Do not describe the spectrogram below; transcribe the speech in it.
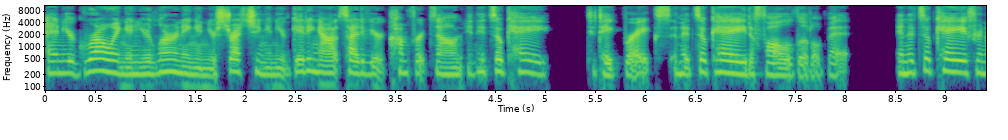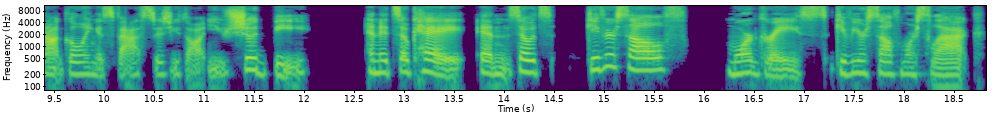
and you're growing and you're learning and you're stretching and you're getting outside of your comfort zone. And it's okay to take breaks and it's okay to fall a little bit. And it's okay if you're not going as fast as you thought you should be. And it's okay. And so it's give yourself more grace, give yourself more slack,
